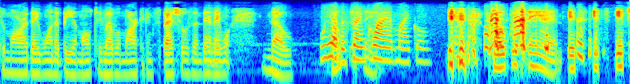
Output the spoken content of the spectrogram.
tomorrow they want to be a multi-level marketing specialist, and then they want no. We have the same in. client, Michael. Focus in. It's it's it's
